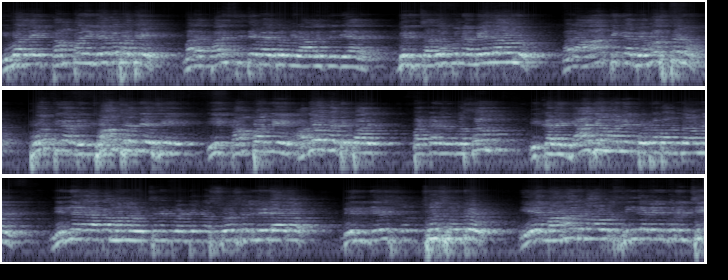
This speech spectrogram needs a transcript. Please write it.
ఇవాళ ఈ కంపెనీ లేకపోతే మన పరిస్థితి ఏమైతే మీరు ఆలోచన చేయాలి. మీరు చదువుకున్న మేధావులు మన ఆర్థిక వ్యవస్థను పూర్తిగా విధ్వంసం చేసి ఈ కంపెనీ అధోగతి పాలి పట్టడం కోసం ఇక్కడ యాజమాన్య కుట్రబంధం ఉన్నది. నిన్నగాక మనం వచ్చినటువంటి ఒక సోషల్ మీడియాలో మీరు చేసి చూసుకుంటూ ఏ మహానుభావుడు సింగరేణి గురించి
